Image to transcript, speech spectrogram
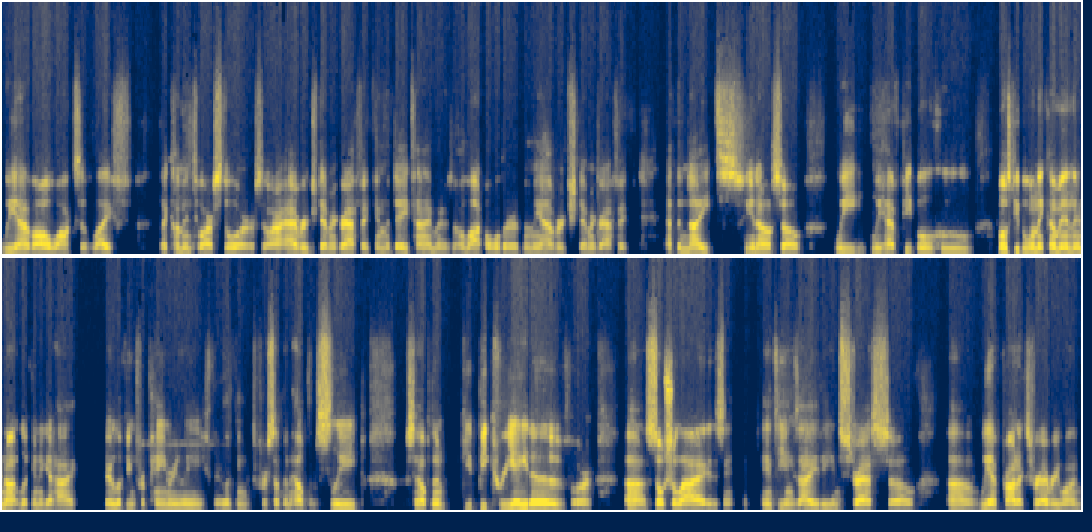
we have all walks of life that come into our store. So our average demographic in the daytime is a lot older than the average demographic at the nights, you know. So we we have people who most people when they come in, they're not looking to get high. They're looking for pain relief. They're looking for something to help them sleep, to help them be creative or uh, socialize, anti-anxiety and stress. So uh, we have products for everyone,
